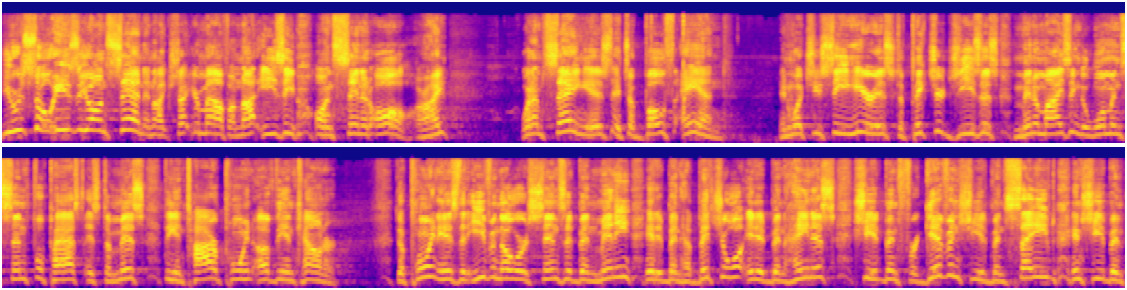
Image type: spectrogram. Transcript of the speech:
You were so easy on sin. And like, shut your mouth. I'm not easy on sin at all, all right? What I'm saying is, it's a both and. And what you see here is to picture Jesus minimizing the woman's sinful past is to miss the entire point of the encounter. The point is that even though her sins had been many, it had been habitual, it had been heinous, she had been forgiven, she had been saved, and she had been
